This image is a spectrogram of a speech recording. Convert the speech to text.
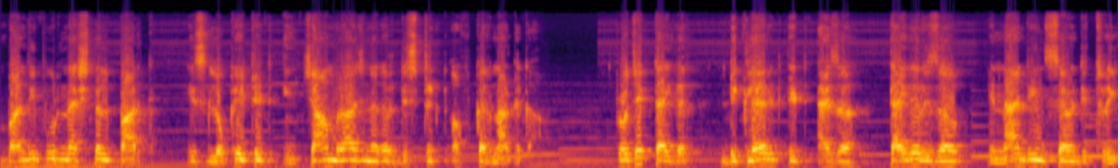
Bandipur National Park is located in Chamrajnagar district of Karnataka. Project Tiger declared it as a tiger reserve in 1973.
